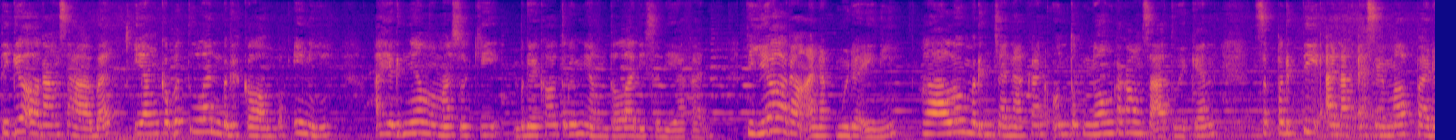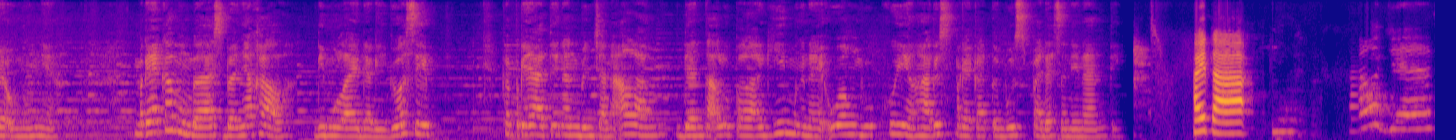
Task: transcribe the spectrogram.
Tiga orang sahabat yang kebetulan berkelompok ini akhirnya memasuki breakout room yang telah disediakan. Tiga orang anak muda ini lalu merencanakan untuk nongkrong saat weekend seperti anak SMA pada umumnya. Mereka membahas banyak hal, dimulai dari gosip, keprihatinan bencana alam, dan tak lupa lagi mengenai uang buku yang harus mereka tebus pada Senin nanti. Hai, Tak. Halo Jess.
